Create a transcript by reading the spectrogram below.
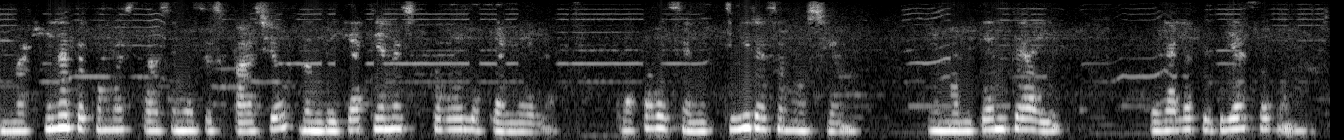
Imagínate cómo estás en ese espacio donde ya tienes todo lo que anhelas Trata de sentir esa emoción y mantente ahí. Regálate 10 segundos.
